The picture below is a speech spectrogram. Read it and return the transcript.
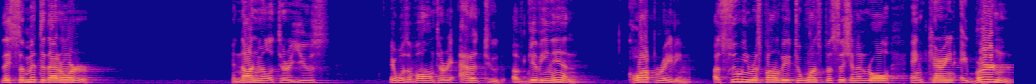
They submit to that order. In non military use, it was a voluntary attitude of giving in, cooperating, assuming responsibility to one's position and role, and carrying a burden.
